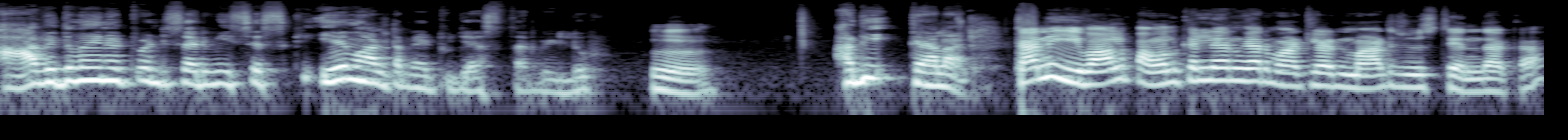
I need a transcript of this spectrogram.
ఆ విధమైనటువంటి సర్వీసెస్కి ఏం ఆల్టర్నేటివ్ చేస్తారు వీళ్ళు. అది తేలాలి. కానీ ఇవాళ పవన్ కళ్యాణ్ గారు మాట్లాడిన మాట చూస్తే ఇందాక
